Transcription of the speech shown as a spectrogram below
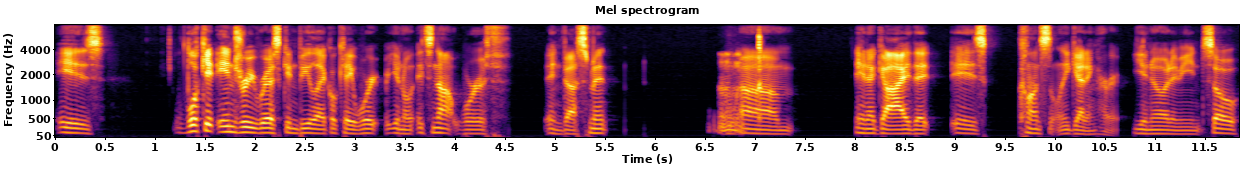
is look at injury risk and be like, okay, we're you know, it's not worth investment Mhm. um in a guy that is constantly getting hurt. You know what I mean? So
